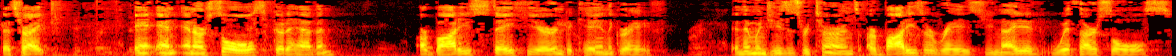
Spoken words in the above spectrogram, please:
Right into somewhere. That's right. And, and, and our souls go to heaven. Our bodies stay here and decay in the grave. And then when Jesus returns, our bodies are raised, united with our souls,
